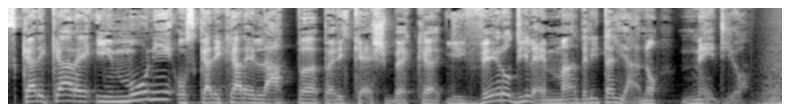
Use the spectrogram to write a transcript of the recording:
Scaricare Immuni o scaricare l'app per il cashback? Il vero dilemma dell'italiano medio.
